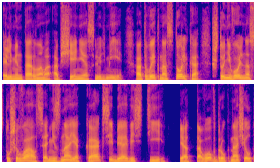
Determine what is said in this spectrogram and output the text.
элементарного общения с людьми, отвык настолько, что невольно стушевался, не зная, как себя вести, и оттого вдруг начал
